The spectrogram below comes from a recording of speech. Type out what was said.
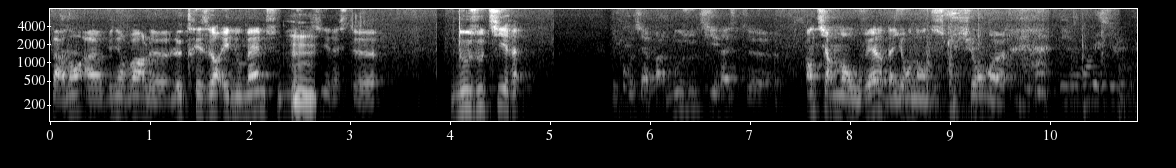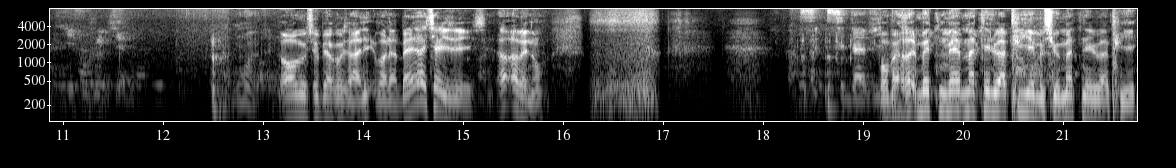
pardon, à venir voir le, trésor et nous-mêmes. Nos hmm. outils restent, nos outils, nos outils restent euh, entièrement ouverts. D'ailleurs, on est en discussion. Euh, il faut que je le tienne. Non, mais c'est bien comme ça. Allez, voilà. Ben, ah, ah, ben non. C'est David. Bon, ben, maintenez-le appuyé, monsieur. Maintenez-le appuyé.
